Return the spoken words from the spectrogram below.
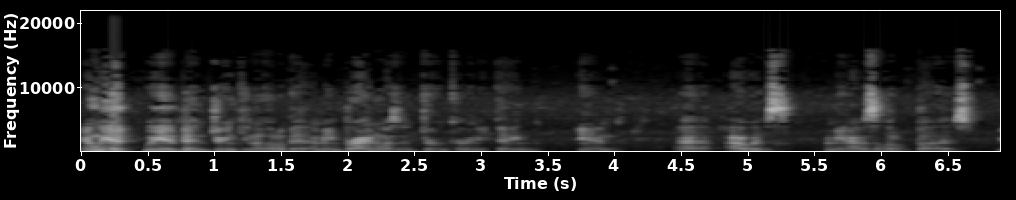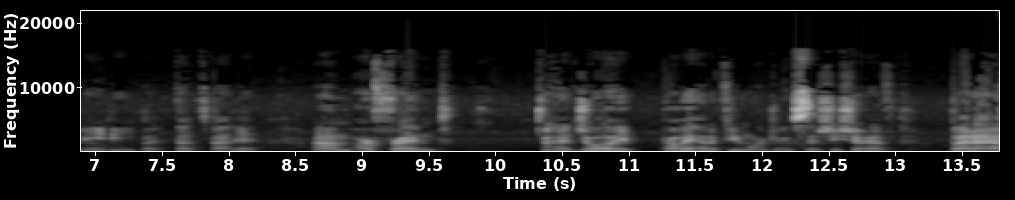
and we had we had been drinking a little bit. I mean, Brian wasn't drunk or anything, and uh, I was. I mean, I was a little buzzed, maybe, but that's about it. Um, our friend uh, Joy probably had a few more drinks than she should have, but uh,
